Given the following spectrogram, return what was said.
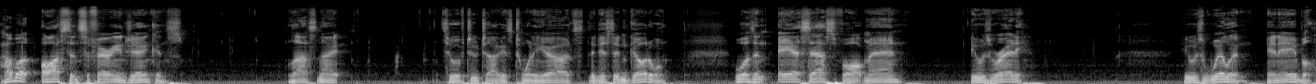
How about Austin Seferian Jenkins? Last night, two of two targets, 20 yards. They just didn't go to him. It wasn't ASF's fault, man. He was ready. He was willing and able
